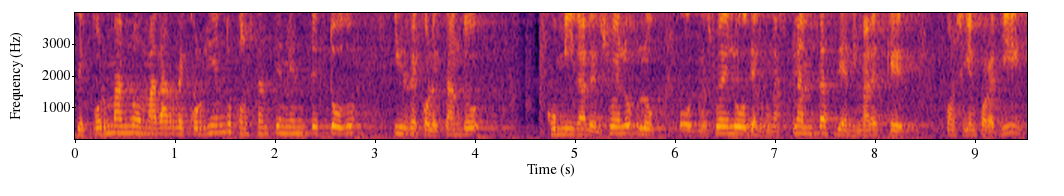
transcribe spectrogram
de forma nómada, recorriendo constantemente todo y recolectando comida del suelo o del suelo, de algunas plantas, de animales que consiguen por allí.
